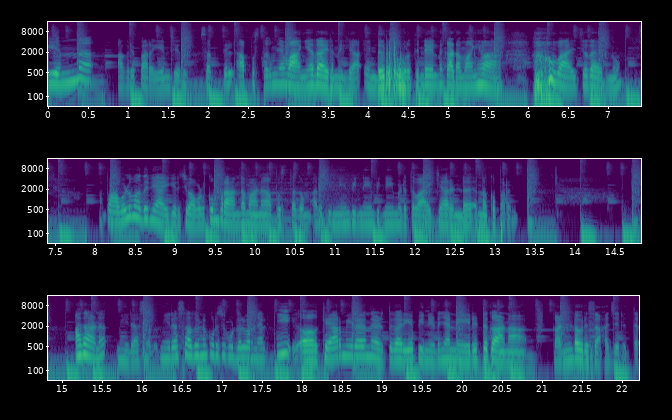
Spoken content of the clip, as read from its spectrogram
എന്ന് അവർ പറയുകയും ചെയ്തു. സത്യത്തിൽ ആ പുസ്തകം ഞാൻ വാങ്ങിയതായിരുന്നില്ല. എന്റെ ഒരു സുഹൃത്തിന്റെ കയ്യിൽ നിന്ന് കടം വാങ്ങി വായിച്ചതായിരുന്നു. അപ്പോൾ അവളും അത് ന്യായീകരിച്ചു. അവൾക്കും പ്രാന്തമാണ് ആ പുസ്തകം. അത് പിന്നെയും പിന്നെയും പിന്നെയും എടുത്ത് വായിക്കാറുണ്ട് എന്നൊക്കെ പറഞ്ഞു. അതാണ് മീരാ സാധു. മീരാ സാധുവിനെ കുറിച്ച് കൂടുതൽ പറഞ്ഞാൽ ഈ കെ ആർ മീര എന്ന എഴുത്തുകാരിയെ പിന്നീട് ഞാൻ നേരിട്ട് കാണാൻ കണ്ട ഒരു സാഹചര്യത്തിൽ.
